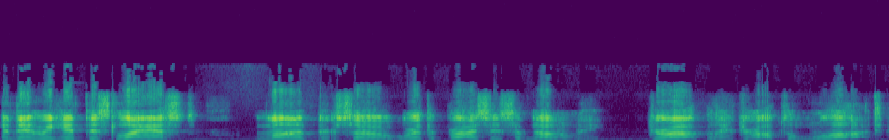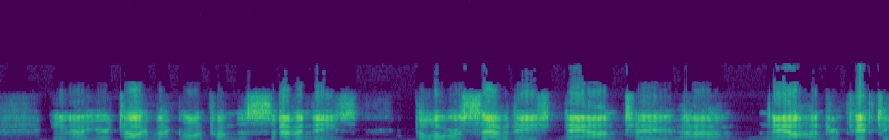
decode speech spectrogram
and then we hit this last month or so where the prices have not only dropped, but they've dropped a lot. You know, you're talking about going from the 70s, the lower 70s, down to um, now under 50,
